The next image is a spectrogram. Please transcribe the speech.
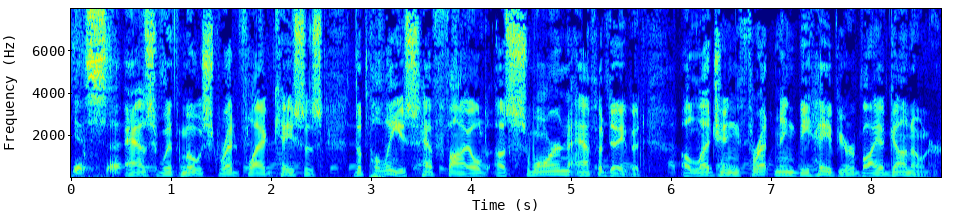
Yes. Uh, As with most red flag cases, the police have filed a sworn affidavit alleging threatening behavior by a gun owner.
